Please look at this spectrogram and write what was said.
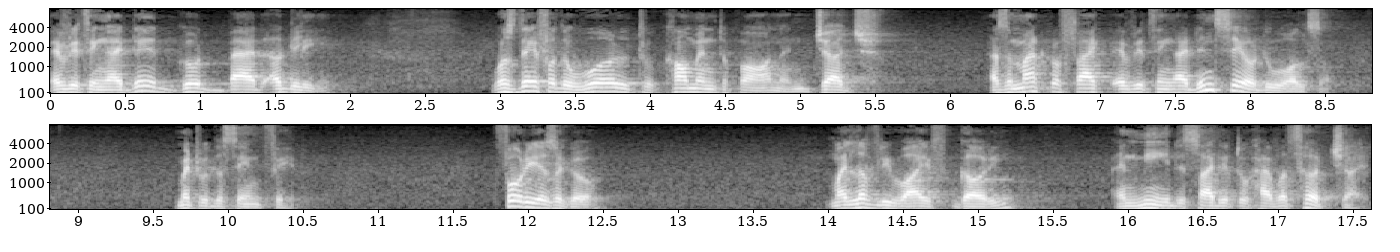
Everything I did, good, bad, ugly, was there for the world to comment upon and judge. As a matter of fact, everything I didn't say or do also met with the same fate. Four years ago, my lovely wife, Gauri, and me decided to have a third child.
